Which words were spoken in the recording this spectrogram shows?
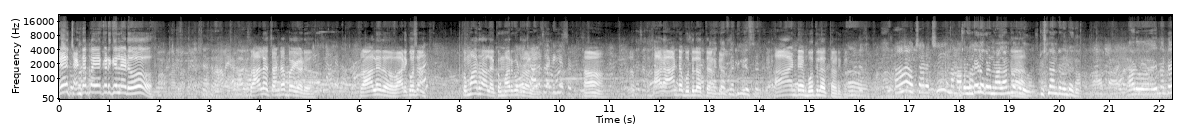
ఏ చంటబ్బాయి ఎక్కడికి వెళ్ళాడు? రాలేదు చంటబ్బాయి గాడు. రాలేదు వాడి కోసం. కుమార్ రాలే కుమార్ కూడా రాలే. అంటే బూతులు చేస్తాడు. ఆ అంటే బూతులు వస్తాడికి ఆ, ఒకసారి వచ్చి మా మామ అక్కడ ఉంటాడు ఒకడు మా దాంట్లో ఒకడు కృష్ణ అంటాడు ఉంటాడు. వాడు ఏంటంటే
